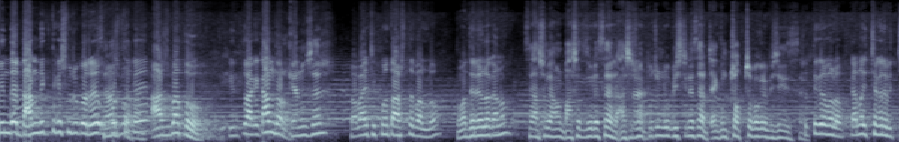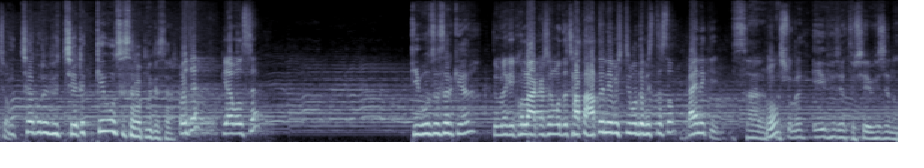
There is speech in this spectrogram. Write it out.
স্পিনদের ডান দিক থেকে শুরু করে উপর থেকে আসবা তো কিন্তু আগে কান ধরো। কেন স্যার? সবাই ঠিক মতো আসতে পারল। তোমাদের এলো কেন? স্যার আসলে আমার বাসা তো দূরে স্যার। আসার সময় প্রচণ্ড বৃষ্টি না স্যার। একদম চপচপ করে ভিজে গেছে স্যার। সত্যি করে বলো কেন ইচ্ছা করে বিচ্ছ ইচ্ছা করে ভিজছে এটা কে বলছে স্যার আপনাকে স্যার? ওই যে কে বলছে? কি বলছে স্যার কে তুমি নাকি খোলা আকাশের মধ্যে ছাতা হাতে নিয়ে বৃষ্টির মধ্যে ভিজতেছো? কাহিনী কি? স্যার আসলে এই ভেজা তো সেই ভেজা না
